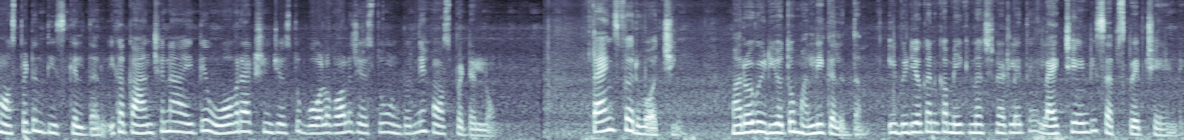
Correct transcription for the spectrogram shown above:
హాస్పిటల్ తీసుకెళ్తారు. ఇక కాంచన అయితే ఓవర్ యాక్షన్ చేస్తూ గోలగోల చేస్తూ ఉంటుంది హాస్పిటల్లో. Thanks for watching. మరో వీడియోతో మళ్ళీ కలుద్దాం. ఈ వీడియో కనుక మీకు నచ్చినట్లయితే లైక్ చేయండి సబ్స్క్రైబ్ చేయండి.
